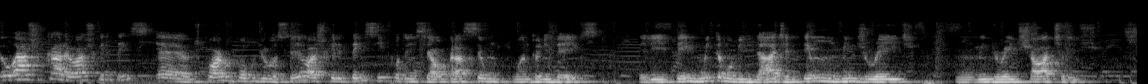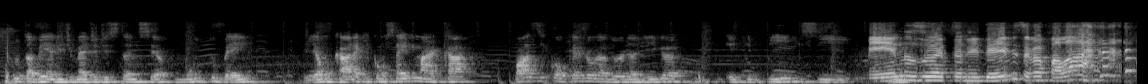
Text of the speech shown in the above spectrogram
eu acho, cara, eu acho que ele tem, é, eu discordo um pouco de você, eu acho que ele tem sim potencial para ser um, um Anthony Davis, ele tem muita mobilidade, ele tem um mid-range, um mid-range shot, ele chuta bem ali de média distância muito bem. Ele é um cara que consegue marcar quase qualquer jogador da liga entre bigs e. Menos o Anthony Davis, você vai falar?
